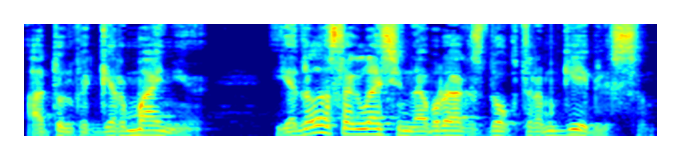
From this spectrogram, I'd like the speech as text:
а только Германию, я дала согласие на брак с доктором Геббельсом,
